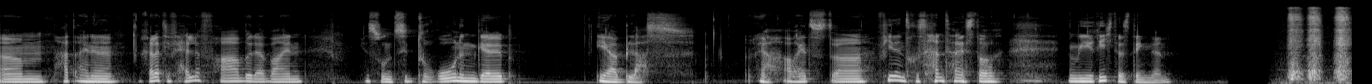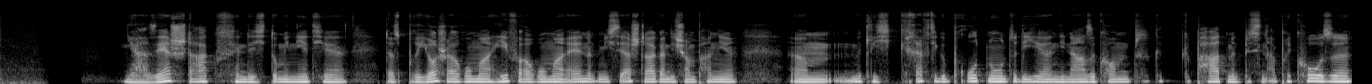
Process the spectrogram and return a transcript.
Ähm, hat eine relativ helle Farbe, der Wein ist so ein Zitronengelb, eher blass. Ja, aber jetzt äh, viel interessanter ist doch, wie riecht das Ding denn? Ja, sehr stark, finde ich, dominiert hier das Brioche-Aroma, Hefe-Aroma, erinnert mich sehr stark an die Champagne. Ähm, wirklich kräftige Brotnote, die hier in die Nase kommt, gepaart mit bisschen Aprikose,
